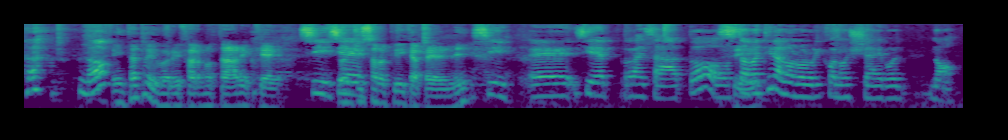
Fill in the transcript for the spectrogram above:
No? E intanto vi vorrei far notare che Sì, non è... ci sono più i capelli. Sì, eh, si è rasato. Sì. Stamattina non lo riconoscevo. No,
